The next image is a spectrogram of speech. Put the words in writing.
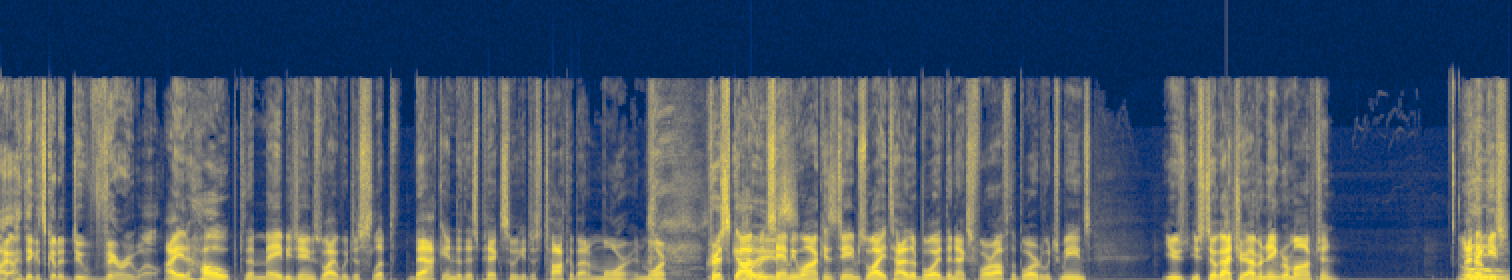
I, I think it's going to do very well. I had hoped that maybe James White would just slip back into this pick so we could just talk about him more and more. Chris Godwin, Please. Sammy Watkins, James White, Tyler Boyd, the next four off the board, which means you you still got your Evan Engram option. I think he's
